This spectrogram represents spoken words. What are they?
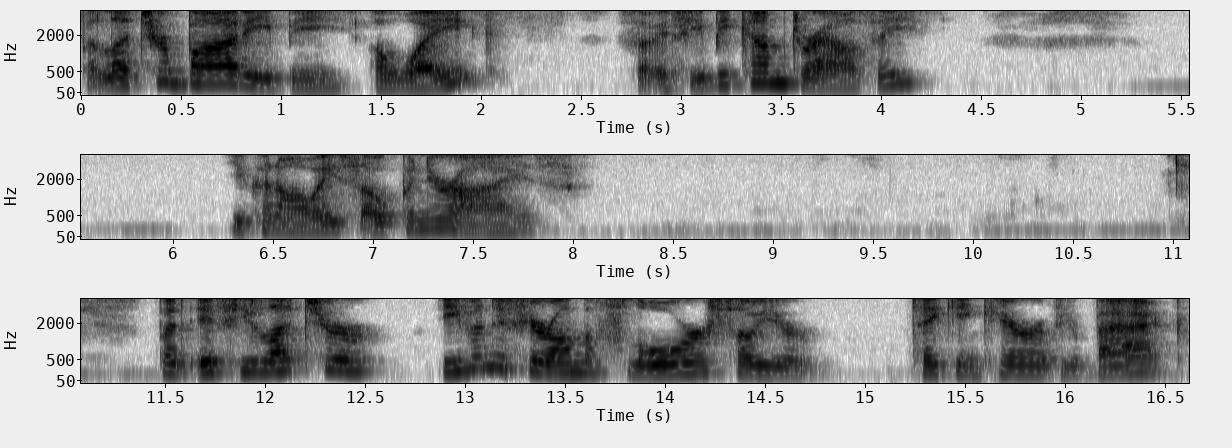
But let your body be awake. So if you become drowsy, you can always open your eyes. But if you let your, even if you're on the floor, so you're taking care of your back,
